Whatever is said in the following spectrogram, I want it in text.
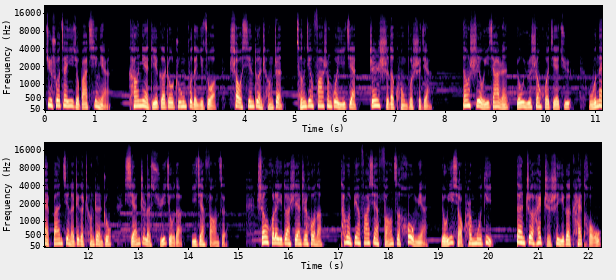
据说，在一九八七年，康涅狄格州中部的一座绍辛顿城镇曾经发生过一件真实的恐怖事件。当时有一家人由于生活拮据。无奈搬进了这个城镇中闲置了许久的一间房子，生活了一段时间之后呢，他们便发现房子后面有一小块墓地，但这还只是一个开头。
